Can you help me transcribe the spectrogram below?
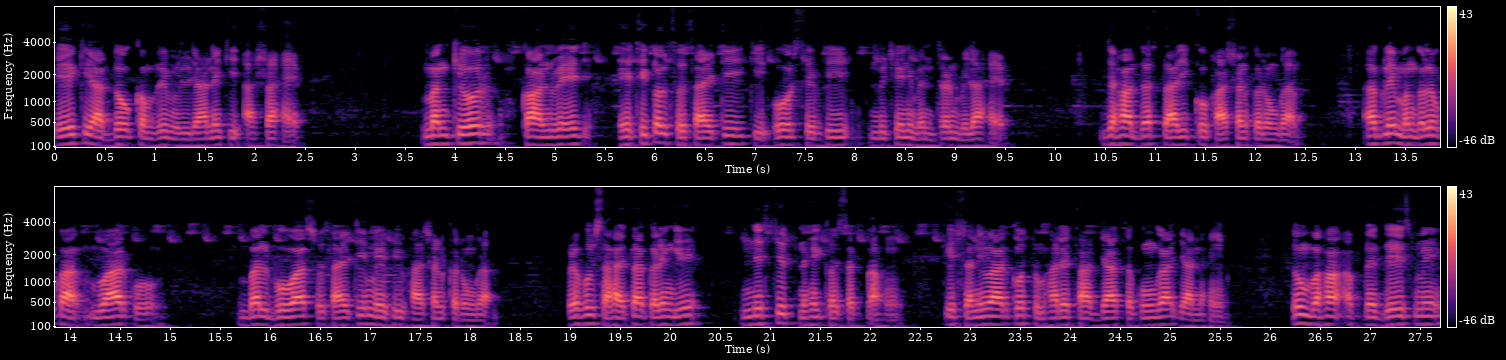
एक या दो कमरे मिल जाने की आशा है। मंक्योर कॉन्वेज एथिकल सोसाइटी की ओर से भी मुझे निमंत्रण मिला है। जहाँ 10 तारीख को भाषण करूँगा। अगले मंगलवार को बलबोआ सोसाइटी में भी भाषण करूँगा। प्रभु सहायता करेंगे, निश्चित नहीं कर सकता हूँ कि शनिवार को तुम्हारे साथ जा सकूँगा या नहीं तुम वहाँ अपने देश में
